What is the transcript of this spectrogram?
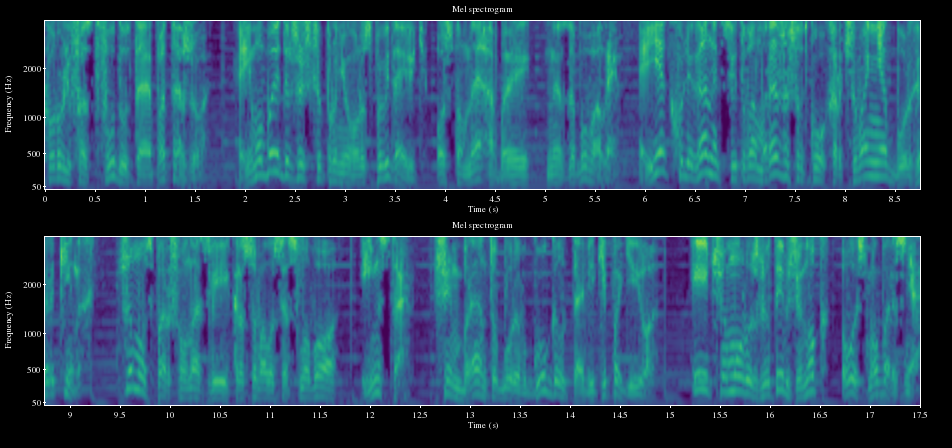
король фастфуду та епатажу. Йому байдуже, що про нього розповідають. Основне, аби не забували. Як хуліганить світова мережа швидкого харчування Бургер Кінг. Чому спершу у назві красувалося слово інста? Чим бренд обурив Google та Вікіпедію? І чому розлютив жінок 8 березня?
